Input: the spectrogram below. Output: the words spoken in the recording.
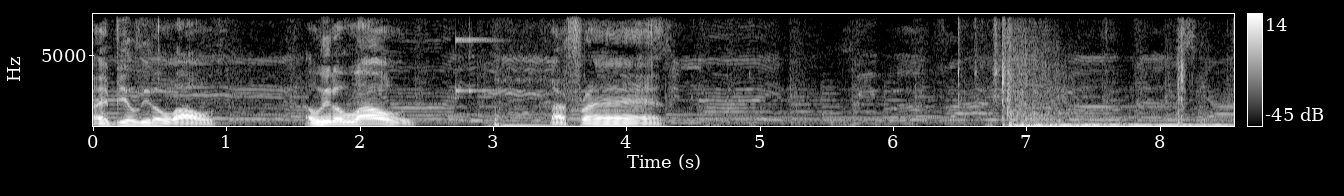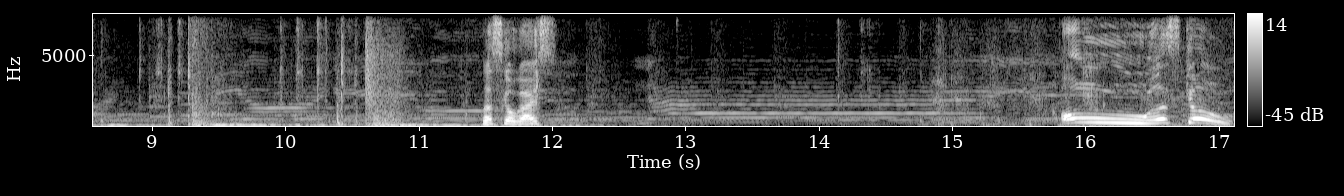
Might be a little loud. A little loud. My friend. Let's go, guys. Oh, let's go.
